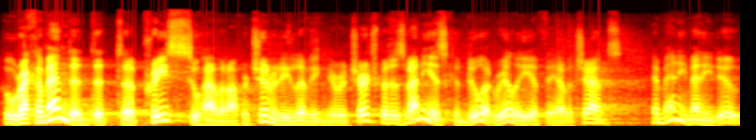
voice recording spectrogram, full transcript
who recommended that uh, priests who have an opportunity living near a church, but as many as can do it really if they have a chance, and many, many do,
